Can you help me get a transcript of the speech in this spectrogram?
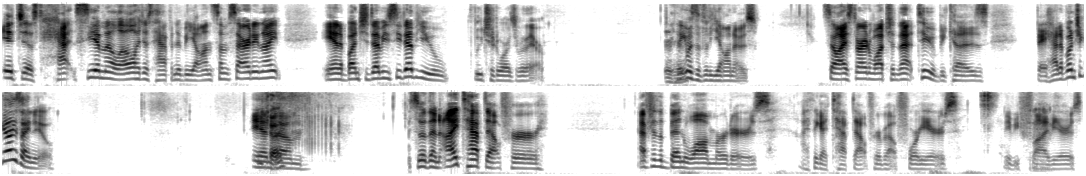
it just had CMLL just happened to be on some Saturday night, and a bunch of WCW luchadors were there. Mm-hmm. I think it mm-hmm. was the Villanos. So I started watching that too because they had a bunch of guys I knew. And okay. um, so then I tapped out for after the Benoit murders. I think I tapped out for about four years, maybe five years.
